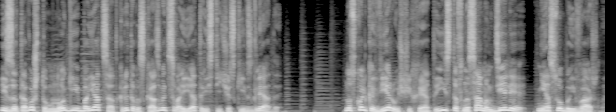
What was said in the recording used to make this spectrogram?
из-за того, что многие боятся открыто высказывать свои атеистические взгляды. Но сколько верующих и атеистов на самом деле не особо и важно.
